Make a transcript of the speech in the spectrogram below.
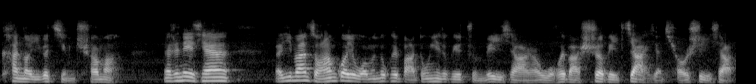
看到一个警车嘛，但是那天，呃，一般早上过去我们都会把东西都给准备一下，然后我会把设备架一下，调试一下，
